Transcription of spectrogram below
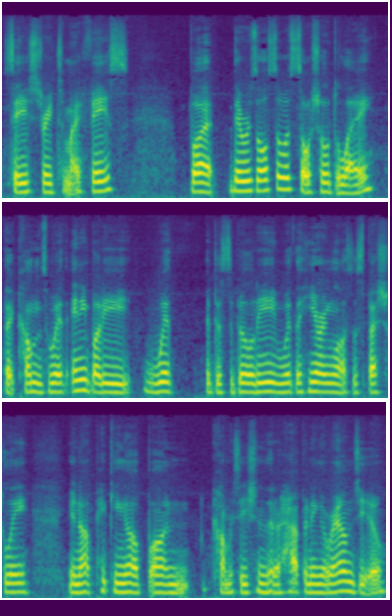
say straight to my face, but there was also a social delay that comes with anybody with a disability, with a hearing loss especially. You're not picking up on conversations that are happening around you.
